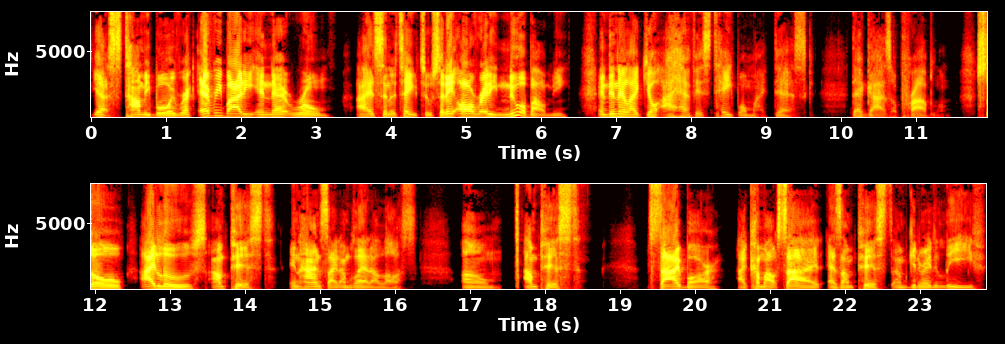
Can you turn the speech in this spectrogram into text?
yes, Tommy Boy, Rec- everybody in that room I had sent a tape to. So they already knew about me. And then they're like, yo, I have his tape on my desk. That guy's a problem. So I lose. I'm pissed. In hindsight, I'm glad I lost. Um, I'm pissed. Sidebar, I come outside as I'm pissed. I'm getting ready to leave.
